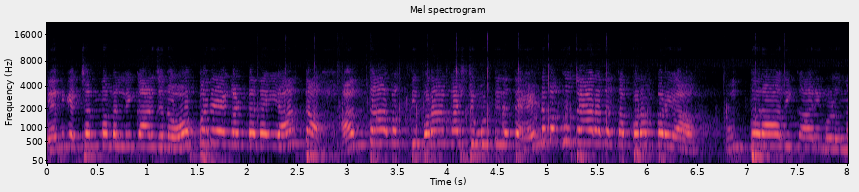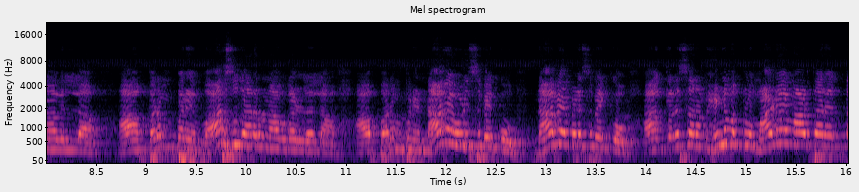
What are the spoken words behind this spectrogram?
ಎನಗೆ ಚನ್ನಮಲ್ಲಿಕಾರ್ಜುನ ಒಬ್ಬನೇ ಗಂಡನಯ್ಯ ಅಂತ. ಅಂತ ಪರಂಪರೆ ವಾರಸುದಾರರು ನಾವುಗಳಲ್ಲ, ಆ ಪರಂಪರೆ ನಾವೇ ಉಳಿಸಬೇಕು, ನಾವೇ ಬೆಳೆಸಬೇಕು, ಆ ಕೆಲಸ ನಮ್ಮ ಹೆಣ್ಣು ಮಕ್ಕಳು ಮಾಡೇ ಮಾಡ್ತಾರೆ ಅಂತ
